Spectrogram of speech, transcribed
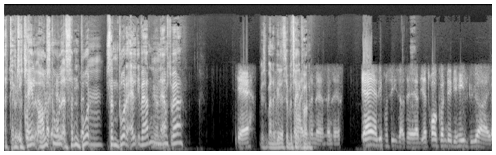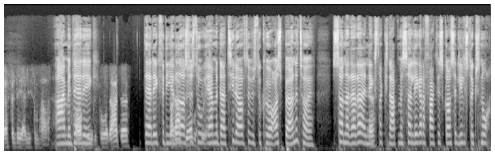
Og det er jo Det totalt old det school. Altså, sådan, burde, sådan burde alt i verden jo nærmest være, Ja. hvis man er villig til at betale for det. Men, øh, men, øh, ja, ja, lige præcis. Altså, jeg, jeg tror kun, det er de helt dyre, i hvert fald det, jeg ligesom har Nej, men det er det ikke. På. Der, er- der, Det er det ikke, fordi jeg ved også, hvis du... Ja, men der er tit og ofte, hvis du køber også børnetøj, så når der, der er en Ja. ekstra knap med, så ligger der faktisk også et lille stykke snor.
